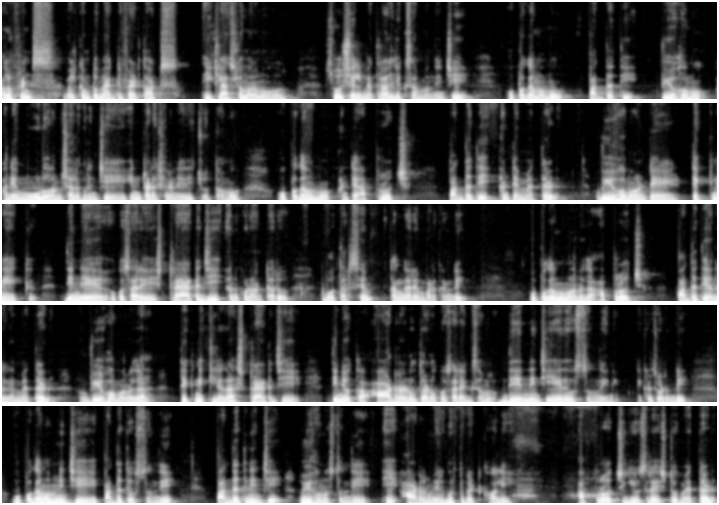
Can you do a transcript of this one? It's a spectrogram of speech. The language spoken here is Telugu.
Hello friends welcome to magnified thoughts ఈ క్లాస్లో మనము సోషల్ మెథడాలజీకి సంబంధించి ఉపగమము పద్ధతి వ్యూహము అనే మూడు అంశాల గురించి ఇంట్రడక్షన్ అనేది చూద్దాము. ఉపగమము అంటే అప్రోచ్ పద్ధతి అంటే మెథడ్ వ్యూహము అంటే టెక్నిక్ దీన్నే ఒకసారి స్ట్రాటజీ అని కూడా అంటారు. బోత్ ఆర్ సేమ్ కంగారేం పడకండి. ఉపగమం అనగా అప్రోచ్ పద్ధతి అనగా మెథడ్ వ్యూహం అనగా టెక్నిక్ లేదా స్ట్రాటజీ? దీని యొక్క ఆర్డర్ అడుగుతాడు ఒక్కోసారి ఎగ్జామ్లో. దేని నుంచి ఏది వస్తుంది అని. ఇక్కడ చూడండి. ఉపగమం నుంచి పద్ధతి వస్తుంది. పద్ధతి నుంచి వ్యూహం వస్తుంది. ఈ ఆర్డర్ మీరు గుర్తుపెట్టుకోవాలి. Approach gives rise to method.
